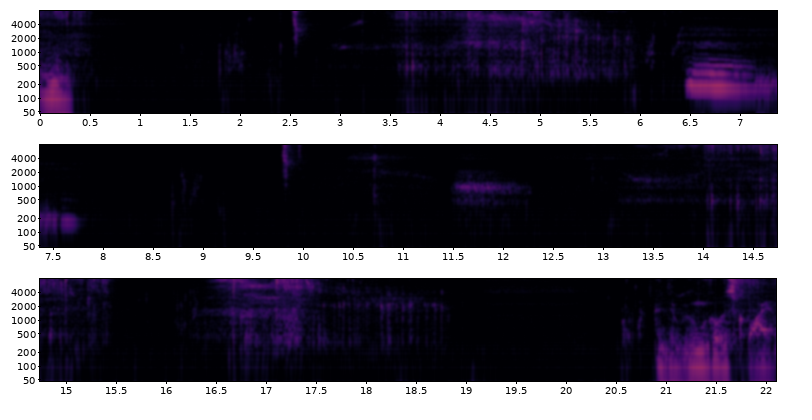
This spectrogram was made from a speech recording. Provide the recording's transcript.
and the room goes quiet.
